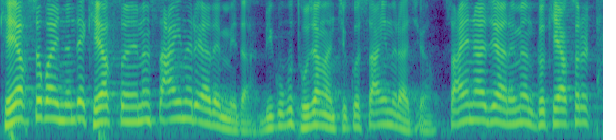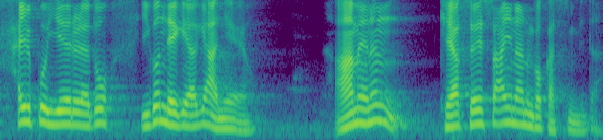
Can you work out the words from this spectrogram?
계약서가 있는데 계약서에는 사인을 해야 됩니다. 미국은 도장 안 찍고 사인을 하죠. 사인하지 않으면 그 계약서를 다 읽고 이해를 해도 이건 내 계약이 아니에요. 아멘은 계약서에 사인하는 것 같습니다.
